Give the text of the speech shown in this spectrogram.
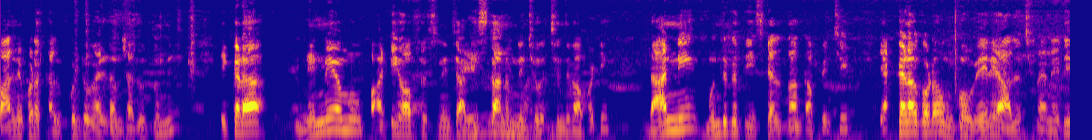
వాళ్ళని కూడా కలుపుకుంటూ వెళ్ళడం జరుగుతుంది. ఇక్కడ నిర్ణయము పార్టీ ఆఫీస్ నుంచి అధిష్టానం నుంచి వచ్చింది కాబట్టి దాన్ని ముందుకు తీసుకెళ్తున్నాం తప్పించి ఎక్కడా కూడా ఇంకో వేరే ఆలోచన అనేది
